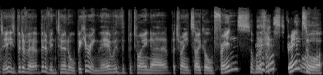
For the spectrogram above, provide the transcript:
jeez, bit of a bit of internal bickering there with the, between uh between so-called friends. I would have thought friends Oh. or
